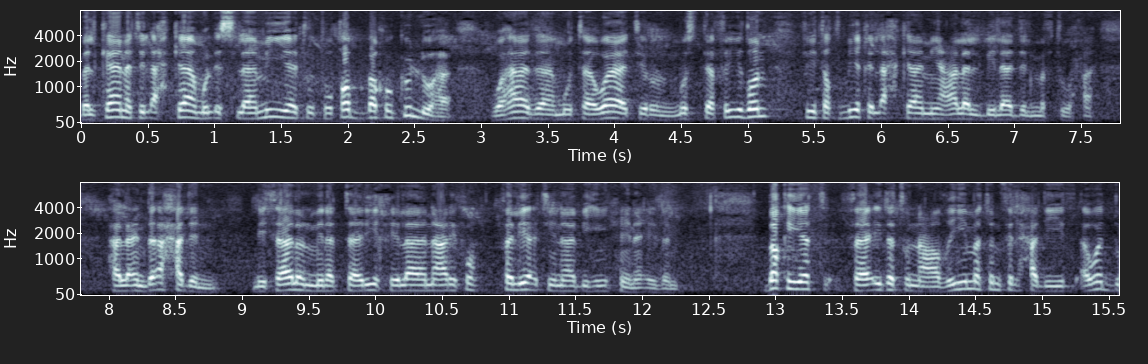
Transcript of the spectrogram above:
بل كانت الأحكام الإسلامية تطبق كلها وهذا متواتر مستفيض في تطبيق الأحكام على البلاد المفتوحة. هل عند أحد مثال من التاريخ لا نعرفه؟ فليأتنا به حينئذ. بقيت فائدة عظيمة في الحديث أود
